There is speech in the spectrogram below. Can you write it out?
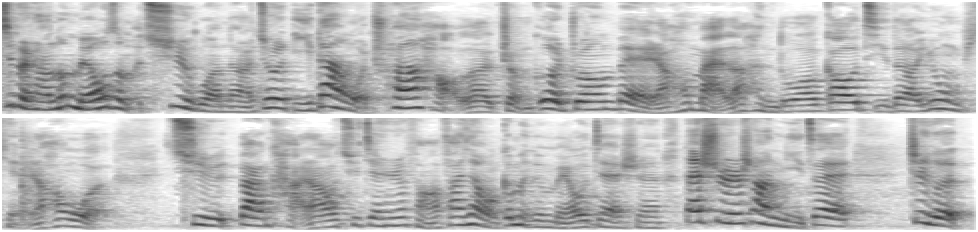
基本上都没有怎么去过那儿。就是一旦我穿好了整个装备，然后买了很多高级的用品，然后我去办卡，然后去健身房，发现我根本就没有健身。但事实上，你在这个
